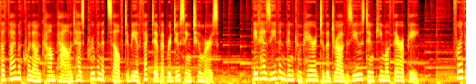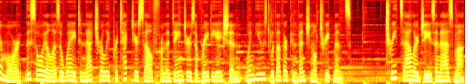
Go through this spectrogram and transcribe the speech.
The thymoquinone compound has proven itself to be effective at reducing tumors. It has even been compared to the drugs used in chemotherapy. Furthermore, this oil is a way to naturally protect yourself from the dangers of radiation, when used with other conventional treatments. Treats allergies and asthma.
